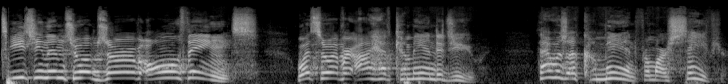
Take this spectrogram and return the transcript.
teaching them to observe all things whatsoever I have commanded you. That was a command from our Savior.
